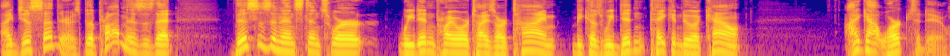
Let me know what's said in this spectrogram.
I just said there is. But the problem is, is that this is an instance where we didn't prioritize our time because we didn't take into account I got work to do.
